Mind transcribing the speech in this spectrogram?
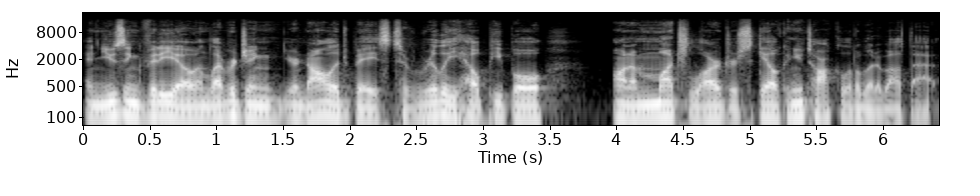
and using video and leveraging your knowledge base to really help people on a much larger scale. Can you talk a little bit about that?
